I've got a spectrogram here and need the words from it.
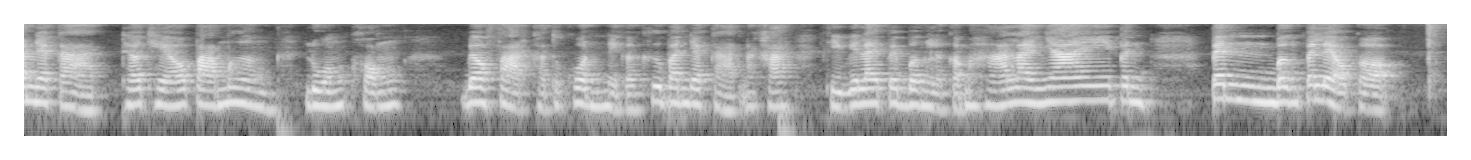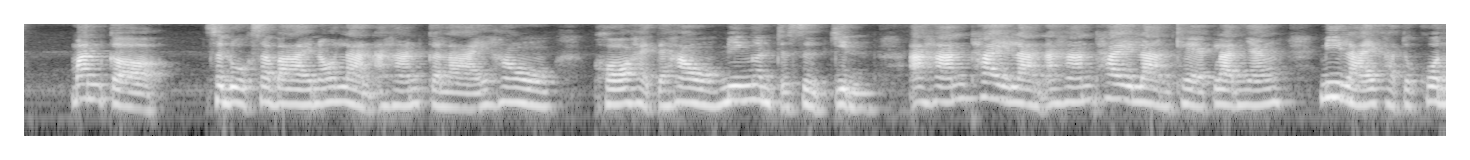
บรรยากาศ แถวแถวๆป่าเมืองหลวงของเบลฟาสต์ค่ะทุกคนนี่ก็คือบรรยากาศนะคะ ที่เวลไปเบิงแล้วก็มหาลัยใหญ่เป็นเป็นเบิงไปแล้วก็มันก็ สะดวกสบายเนาะร้านอาหารก็หลายเฮาขอให้แต่เฮามีเงินจะซื้อกิน อาหารไทยร้านอาหารไทยร้านแขกร้านยังมีหลายค่ะทุกคน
